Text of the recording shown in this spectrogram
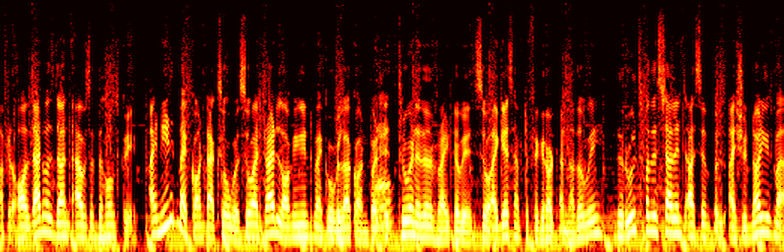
After all that was done, I was at the home screen. I needed my contacts over, so I tried logging into my Google account, but it oh. threw an error right away, so I guess I have to figure out another way. The rules for this challenge are simple. I should not use my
